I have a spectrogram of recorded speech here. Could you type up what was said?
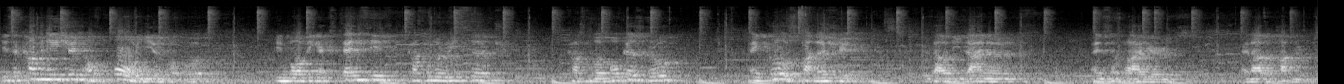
is a combination of four years of work involving extensive customer research, customer focus group, and close partnership with our designers and suppliers and other partners.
